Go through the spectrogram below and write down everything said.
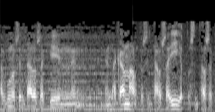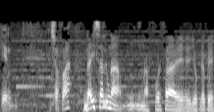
algunos sentados aquí en, la cama, otros sentados ahí, otros sentados aquí en, el sofá. De ahí sale una, una fuerza, eh, yo creo que,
